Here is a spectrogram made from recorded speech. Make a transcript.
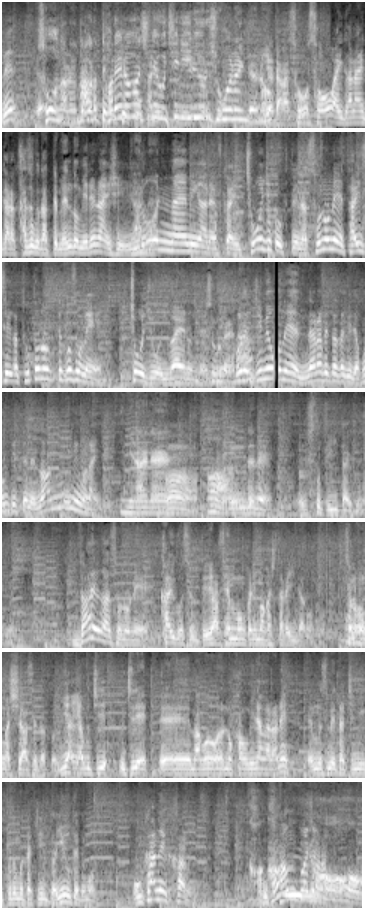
うね。そうなのよ。だから垂れ流しでうちにいるよりしょうがないんだよな。いやだからそうそうはいかないから家族だって面倒見れないしいろんな悩みがね深い。長寿国というのはそのね体制が整ってこそね長寿を祝えるんだよ,、そうだよな。これ寿命をね並べただけじゃ本当言ってね何の意味もない。意味ないね。うん、でね一つ言いたいけどね誰がそのね介護するっていや専門家に任せたらいいだろうと。その方が幸せだと。いやいやうちうちで、えー孫の顔見ながらね娘たちに子供たちにとは言うけどもお金かかるんです。かかる半端じゃない。よ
